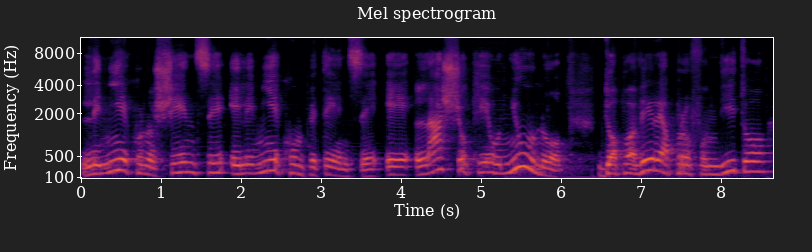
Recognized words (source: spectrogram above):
le mie conoscenze e le mie competenze e lascio che ognuno, dopo aver approfondito,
